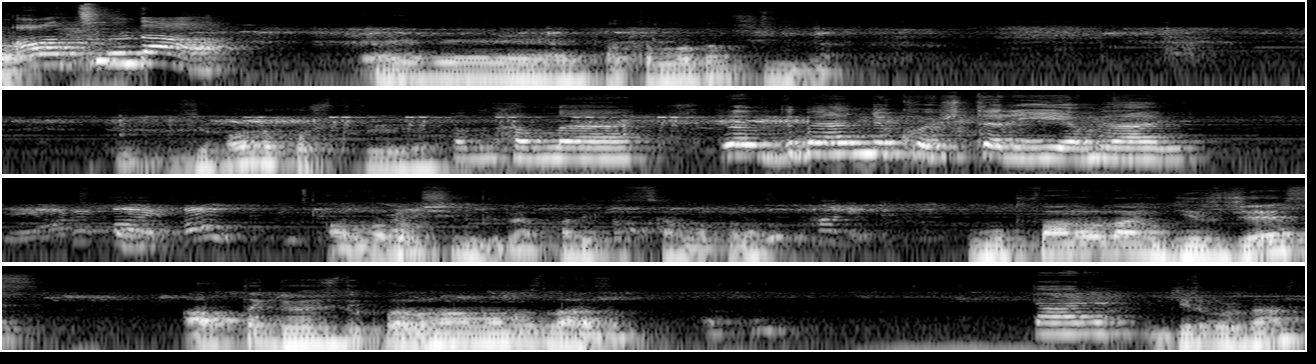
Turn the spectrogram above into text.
altında. Evet hatırladım şimdi. Bizi hala koşturuyor ya. Allah Allah. Biraz da ben de koşturayım yani. Anladım şimdi ben. Hadi git sen bakalım. Mutfağın oradan gireceğiz. Altta gözlük var onu almamız lazım. Doğru. Gir buradan.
